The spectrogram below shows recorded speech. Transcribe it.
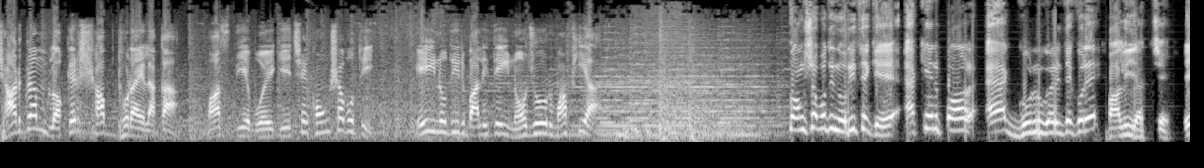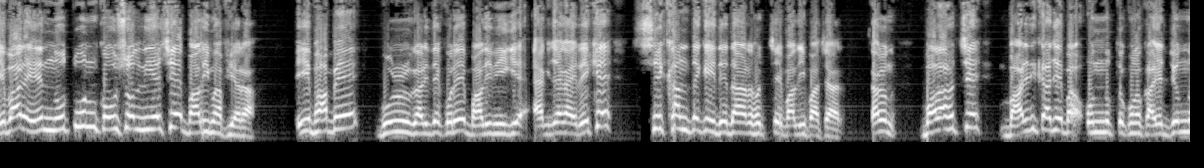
ঝাড়গ্রাম ব্লকের সাপধরা এলাকা। পাশ দিয়ে বয়ে গিয়েছে কংসাবতী। এই নদীর বালিতেই নজর মাফিয়ার। কংসাবতী নদী থেকে একের পর এক গরু গাড়িতে করে বালি যাচ্ছে। এবারে নতুন কৌশল নিয়েছে বালি মাফিয়ারা। এভাবে গরুর গাড়িতে করে বালি নিয়ে গিয়ে এক জায়গায় রেখে সেখান থেকে দেদার হচ্ছে বালি পাচার। কারণ বলা হচ্ছে বাড়ির কাজে বা অন্যত্র কোনো কাজের জন্য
